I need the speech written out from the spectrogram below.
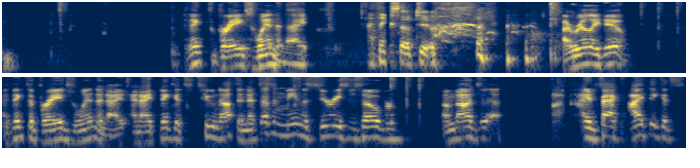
I think the Braves win tonight. I think so too. I really do. I think the Braves win tonight, and I think it's two nothing. That doesn't mean the series is over. I'm not. In fact, I think it's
